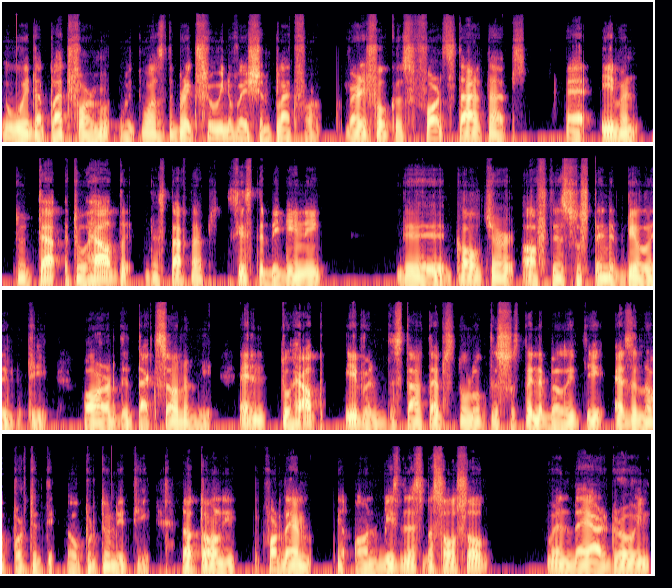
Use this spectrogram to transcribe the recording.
with a platform, which was the Breakthrough Innovation Platform, very focused for startups, uh, even to to help the startups since the beginning, the culture of the sustainability or the taxonomy, and to help even the startups to look the sustainability as an opportunity, opportunity not only for them on business, but also when they are growing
